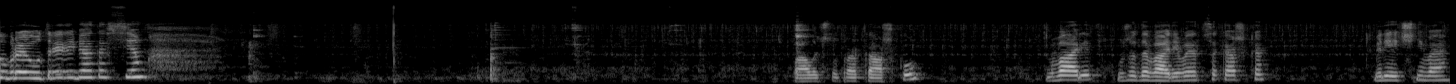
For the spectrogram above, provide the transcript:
Доброе утро, ребята, всем. Палыч с утра кашку варит. Уже доваривается кашка гречневая.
